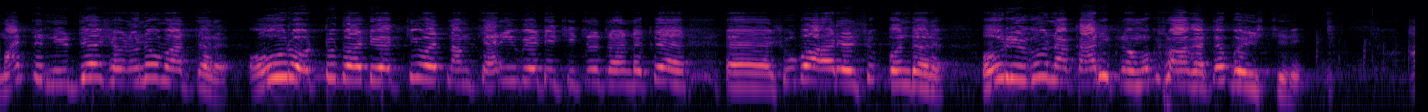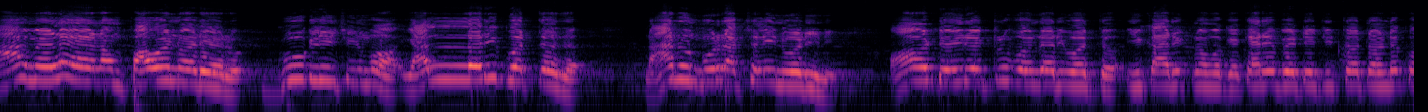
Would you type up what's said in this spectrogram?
ಮತ್ತು ನಿರ್ದೇಶನೂ ಮಾಡ್ತಾರೆ. ಅವರು ಒಟ್ಟು ದೊಡ್ಡ ವ್ಯಕ್ತಿ, ಇವತ್ತು ನಮ್ಮ ಕ್ಯಾರಿಬೇಟಿ ಚಿತ್ರತಂಡಕ್ಕೆ ಶುಭ ಹಾರೈಸಕ್ಕೆ ಬಂದಾರೆ. ಅವರಿಗೂ ನಾ ಕಾರ್ಯಕ್ರಮಕ್ಕೆ ಸ್ವಾಗತ ಬಯಸ್ತೀನಿ. ಆಮೇಲೆ ನಮ್ಮ ಪವನ್ ಒಡೆಯರು ಗೂಗ್ಲಿ ಸಿನಿಮಾ, ಎಲ್ಲರಿಗೂ ಗೊತ್ತದ. ನಾನು ಮೂರು ಸಲ ನೋಡೀನಿ. ಆ ಡೈರೆಕ್ಟ್ರು ಬಂದಾರೆ ಇವತ್ತು. ಈ ಕಾರ್ಯಕ್ರಮಕ್ಕೆ ಕೆರೆಬೇಟೆ ಚಿತ್ರತಂಡಕ್ಕೆ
